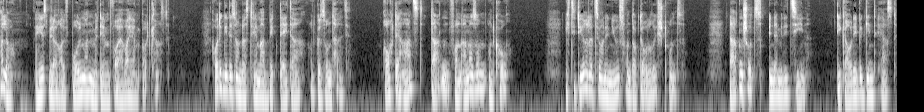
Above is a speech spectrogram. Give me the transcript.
Hallo, hier ist wieder Ralf Bohlmann mit dem war Young Podcast. Heute geht es um das Thema Big Data und Gesundheit. Braucht der Arzt Daten von Amazon und Co? Ich zitiere dazu eine News von Dr. Ulrich Strunz. Datenschutz in der Medizin. Die Gaudi beginnt erst.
